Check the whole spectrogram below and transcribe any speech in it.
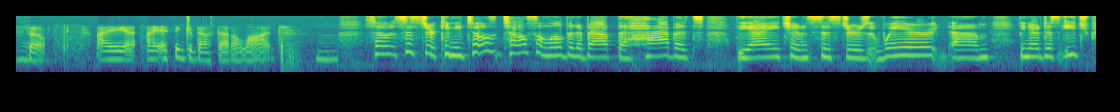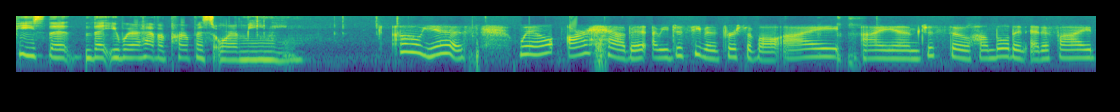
Yeah. So I, I think about that a lot. Mm-hmm. So, sister, can you tell tell us a little bit about the habits the IHM sisters wear? Um, you know, does each piece that that you wear have a purpose or a meaning? Oh yes. Well, our habit. I mean, just even first of all, I I am just so humbled and edified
